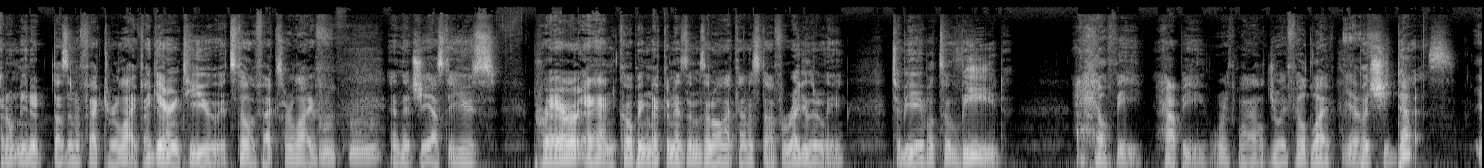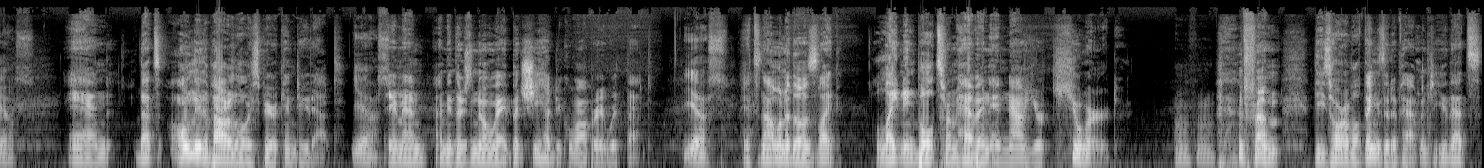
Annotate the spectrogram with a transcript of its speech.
I don't mean it doesn't affect her life. I guarantee you it still affects her life. Mm-hmm. And that she has to use prayer and coping mechanisms and all that kind of stuff regularly to be able to lead a healthy, happy, worthwhile, joy filled life. Yes. But she does. Yes. And that's only the power of the Holy Spirit can do that. Yes. Amen. I mean, there's no way. But she had to cooperate with that. Yes. It's not one of those like lightning bolts from heaven and now you're cured Mm-hmm. from these horrible things that have happened to you. That's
